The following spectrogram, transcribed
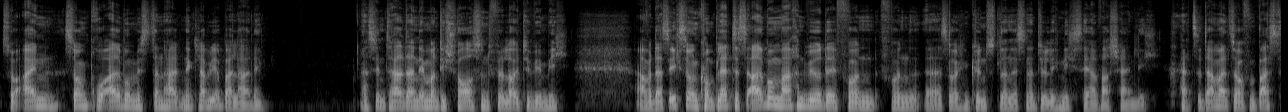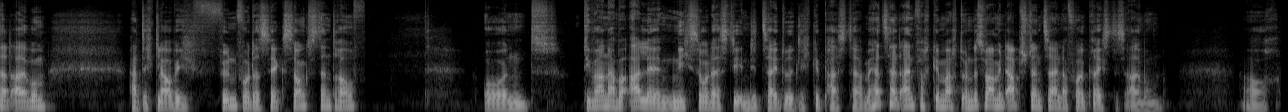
So ein Song pro Album ist dann halt eine Klavierballade. Das sind halt dann immer die Chancen für Leute wie mich. Aber dass ich so ein komplettes Album machen würde von, von äh, solchen Künstlern, ist natürlich nicht sehr wahrscheinlich. Also damals auf dem Bastard-Album hatte ich, glaube ich, fünf oder sechs Songs dann drauf. Und die waren aber alle nicht so, dass die in die Zeit wirklich gepasst haben. Er hat es halt einfach gemacht und es war mit Abstand sein erfolgreichstes Album. Auch.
